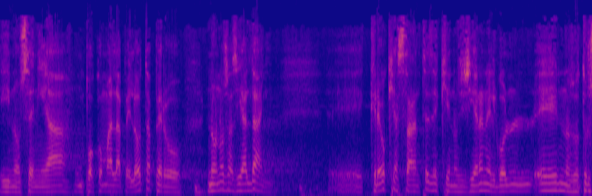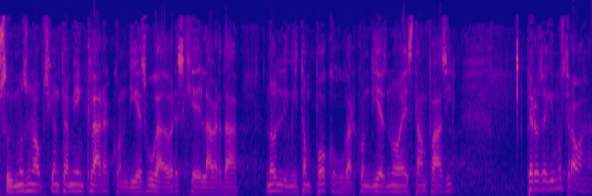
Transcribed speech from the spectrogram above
y nos tenía un poco más la pelota, pero no nos hacía el daño. Eh, creo que hasta antes de que nos hicieran el gol, eh, nosotros tuvimos una opción también clara con 10 jugadores que la verdad nos limita un poco, jugar con 10 no es tan fácil, pero seguimos trabajando.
